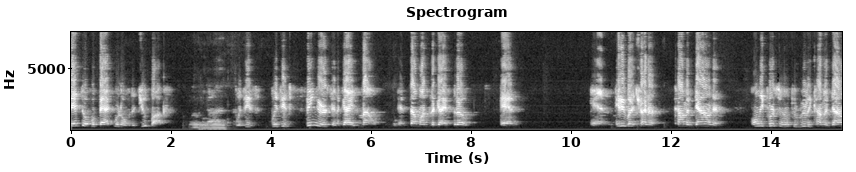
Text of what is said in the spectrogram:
bent over backward over the jukebox Oh with his with his fingers in a guy's mouth and thumb under the guy's throat, and and everybody trying to calm him down. And only person who could really calm him down,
